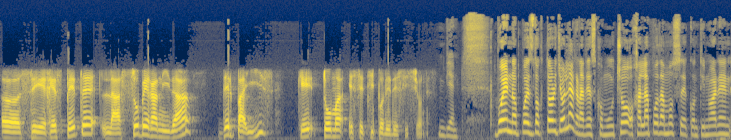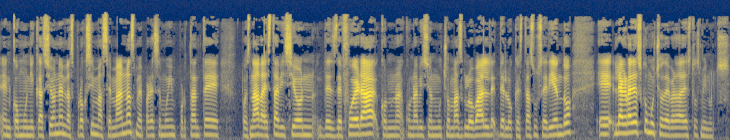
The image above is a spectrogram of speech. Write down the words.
eh, se respete la soberanía del país que toma ese tipo de decisiones. Bien. Bueno, pues doctor, yo le agradezco mucho. Ojalá podamos eh, continuar en, comunicación en las próximas semanas. Me parece muy importante, pues nada, esta visión desde fuera, con una, con una visión mucho más global de, lo que está sucediendo. Eh, le agradezco mucho de verdad estos minutos.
